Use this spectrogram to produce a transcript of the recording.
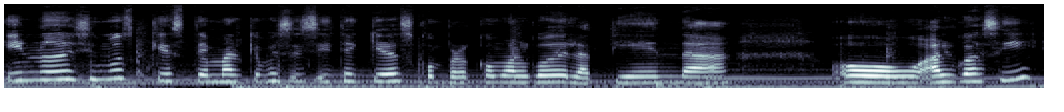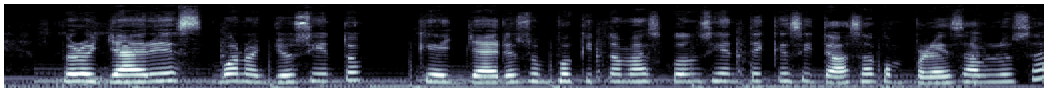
Y no decimos que esté mal que a veces sí te quieres comprar como algo de la tienda o algo así, pero ya eres, bueno, yo siento que ya eres un poquito más consciente que si te vas a comprar esa blusa,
